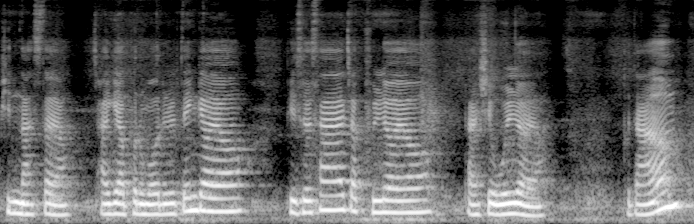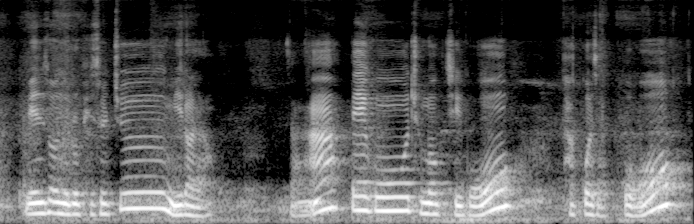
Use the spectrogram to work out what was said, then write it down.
빛 났어요. 자기 앞으로 머리를 당겨요. 빗을 살짝 굴려요. 다시 올려요. 그 다음 왼손으로 빗을 쭉 밀어요. 자, 빼고 주먹 쥐고 바꿔 잡고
